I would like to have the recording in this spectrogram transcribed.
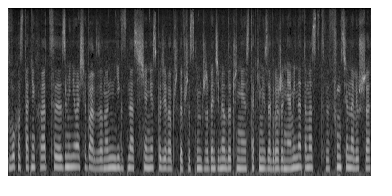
dwóch ostatnich lat e, zmieniła się bardzo. No, nikt z nas się nie spodziewał przede wszystkim, że będzie miał do czynienia z takimi zagrożeniami, natomiast funkcjonariusze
